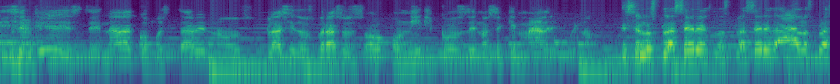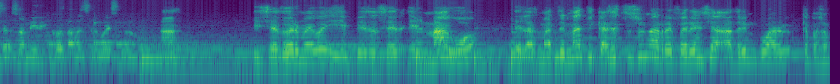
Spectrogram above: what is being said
Y dice que este, nada como estar en los plácidos brazos oníricos de no sé qué madre, güey, ¿no? Dice los placeres, los placeres, ah, los placeres oníricos, nada más el güey se Ah, y se duerme, güey, y empieza a ser el mago de las matemáticas. Esto es una referencia a Dream Warrior. ¿Qué pasó?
